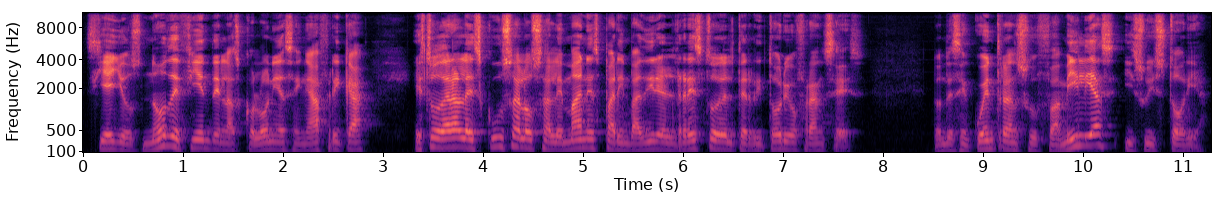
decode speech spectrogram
Si ellos no defienden las colonias en África, esto dará la excusa a los alemanes para invadir el resto del territorio francés, donde se encuentran sus familias y su historia.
